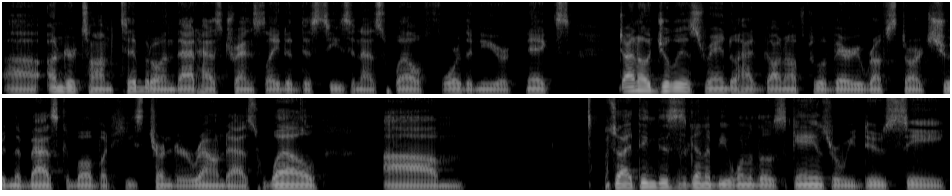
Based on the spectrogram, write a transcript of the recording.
uh, under Tom Thibodeau. And that has translated this season as well for the New York Knicks. I know Julius Randle had gone off to a very rough start shooting the basketball, but he's turned it around as well. Um, so I think this is going to be one of those games where we do see,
